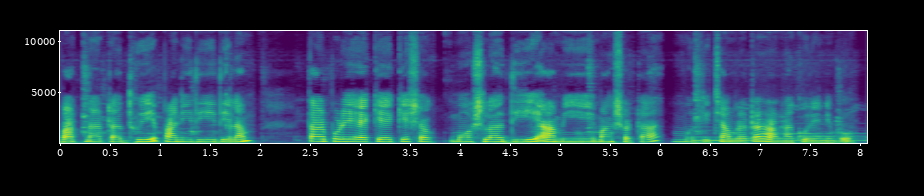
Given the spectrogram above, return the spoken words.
বাটনাটা ধুয়ে পানি দিয়ে দিলাম। তারপরে একে একে সব মশলা দিয়ে আমি মাংসটা, মুরগির চামড়াটা রান্না করে নিব।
